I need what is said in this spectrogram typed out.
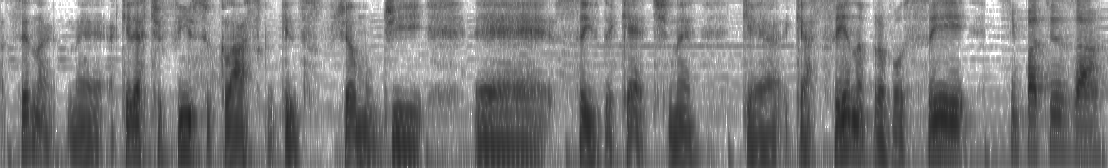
a cena, né? Aquele artifício clássico que eles chamam de é, Save the Cat, né? Que é, que é a cena para você Simpatizar.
